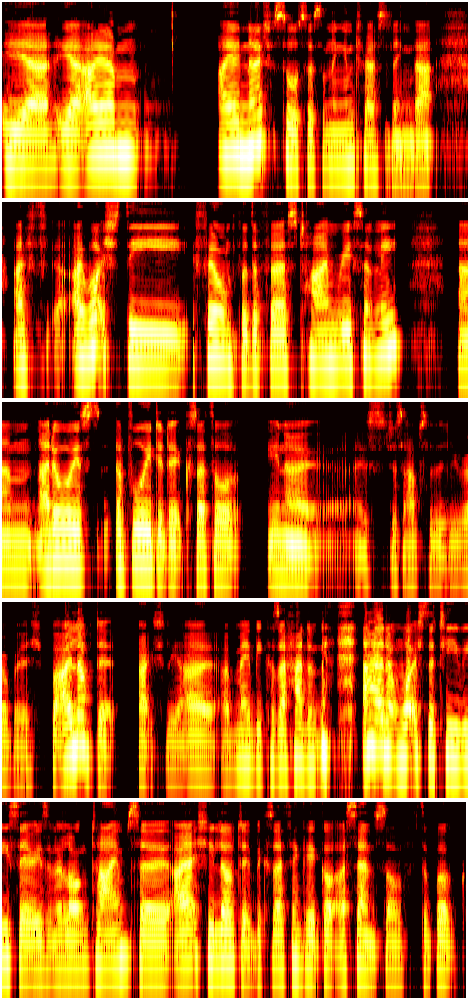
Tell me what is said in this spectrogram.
Yeah, yeah. I um, I noticed also something interesting that I I watched the film for the first time recently. Um, I'd always avoided it because I thought, you know, it's just absolutely rubbish. But I loved it actually. I, I maybe because I hadn't I hadn't watched the TV series in a long time, so I actually loved it because I think it got a sense of the book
